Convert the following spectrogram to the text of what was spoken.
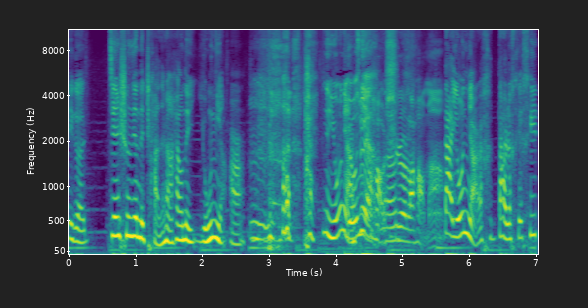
那个煎生煎那铲子上还有那油鸟儿，嗯，嗨，那油鸟油最好吃了，好吗？大油鸟儿带着黑黑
